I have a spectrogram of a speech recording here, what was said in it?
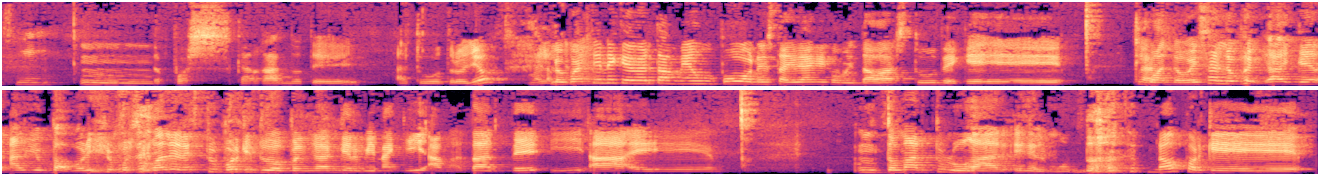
Sí. mm, pues cargándote a tu otro yo. Lo Lo cual creo. tiene que ver también un poco con esta idea que comentabas tú de que Claro. cuando ves al doppelganger alguien va a morir, pues igual eres tú porque tu doppelganger viene aquí a matarte y a eh, tomar tu lugar en el mundo, ¿no? Porque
